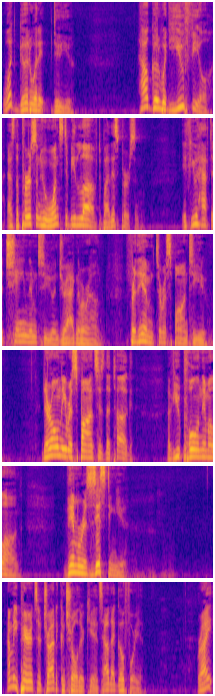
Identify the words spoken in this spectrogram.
What good would it do you? How good would you feel as the person who wants to be loved by this person if you have to chain them to you and drag them around for them to respond to you? Their only response is the tug of you pulling them along, them resisting you. How many parents have tried to control their kids? How'd that go for you? Right?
